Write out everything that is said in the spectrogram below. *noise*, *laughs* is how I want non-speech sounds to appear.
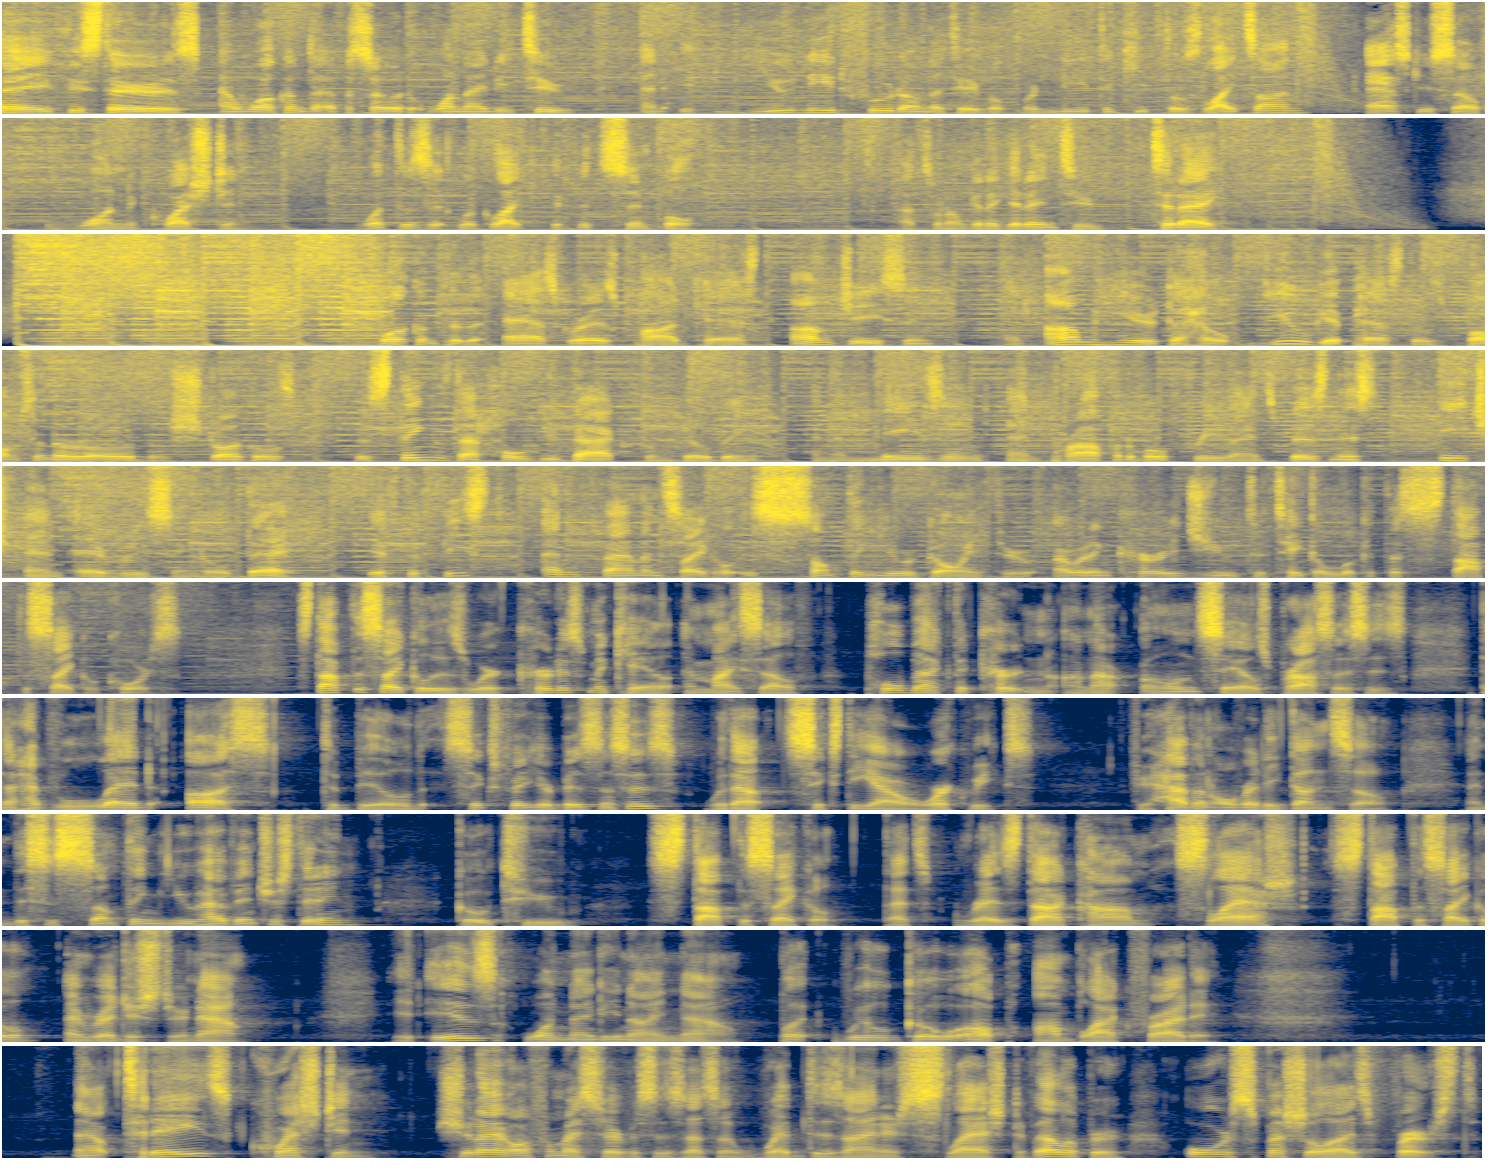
Hey, feasters, and welcome to episode 192. And if you need food on the table or need to keep those lights on, ask yourself one question What does it look like if it's simple? That's what I'm going to get into today. Welcome to the Ask Rezzz podcast. I'm Jason, and I'm here to help you get past those bumps in the road, those struggles, those things that hold you back from building an amazing and profitable freelance business each and every single day. If the feast and famine cycle is something you're going through, I would encourage you to take a look at the Stop the Cycle course. Stop the Cycle is where Curtis McHale and myself pull back the curtain on our own sales processes that have led us to build six figure businesses without 60 hour work weeks. If you haven't already done so, and this is something you have interested in, go to Stop the Cycle. That's rezzz.com slash stop the cycle and register now. It is 199 now, but will go up on Black Friday. Now, today's question should I offer my services as a web designer slash developer or specialize first?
